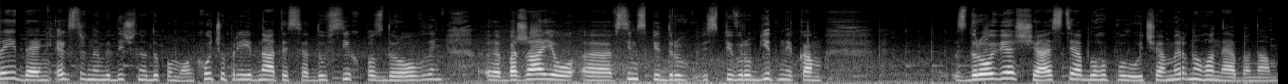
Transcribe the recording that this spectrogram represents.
Цей день екстреної медичної допомоги хочу приєднатися до всіх поздоровлень. Е, Бажаю е, всім співробітникам здоров'я, щастя, благополуччя, мирного неба нам.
